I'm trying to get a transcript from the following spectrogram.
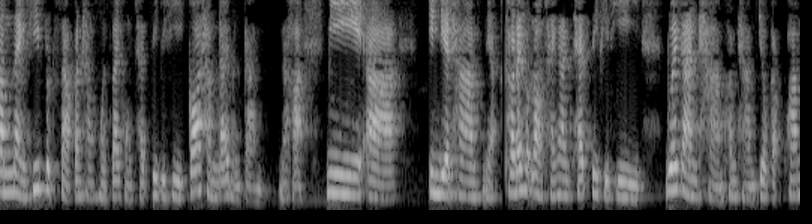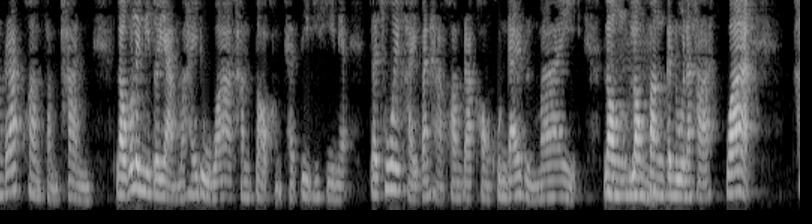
ตำแหน่งที่ปรึกษาปัญหาหัวใจของ Chat GPT ก็ทำได้เหมือนกันนะคะ มีอ่า อินเดียไทมส์เนี่ยเขาได้ทดลองใช้งาน Chat GPT ด้วยการถามคำถามเกี่ยวกับความรักความสัมพันธ์ เราก็เลยมีตัวอย่างมาให้ดูว่าคำตอบของ Chat GPT เนี่ยจะช่วยไขปัญหาความรักของคุณได้หรือไม่ ลองลองฟังกันดูนะคะว่าค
